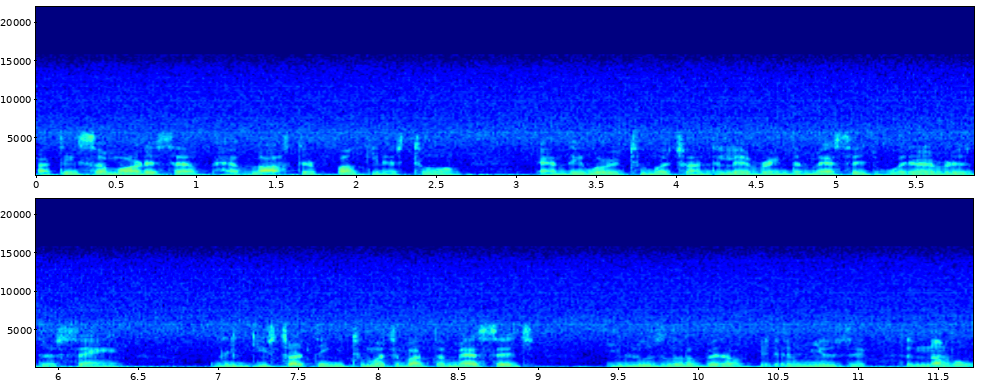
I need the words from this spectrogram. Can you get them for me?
I think some artists have, have lost their funkiness to them, and they worry too much on delivering the message, whatever it is they're saying. They, you start thinking too much about the message, you lose a little bit of Yeah. the music. The number,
